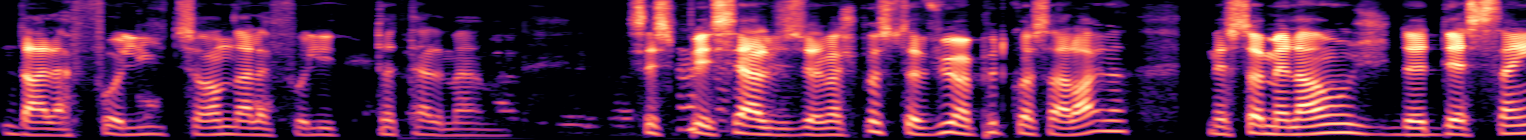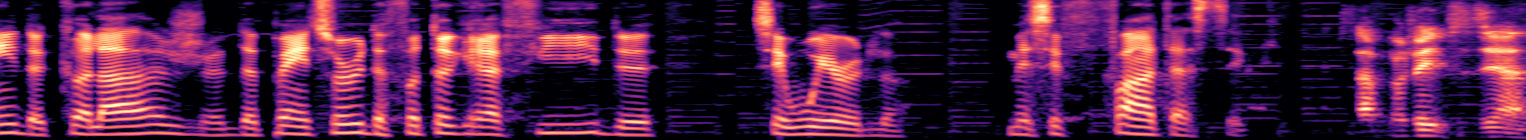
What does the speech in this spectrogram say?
dans la folie, tu rentres dans la folie totalement. C'est spécial visuellement. Je sais pas si tu as vu un peu de quoi ça a l'air, mais un mélange de dessin, de collage, de peinture, de photographie, de. C'est weird, là. Mais c'est fantastique. C'est un projet étudiant.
